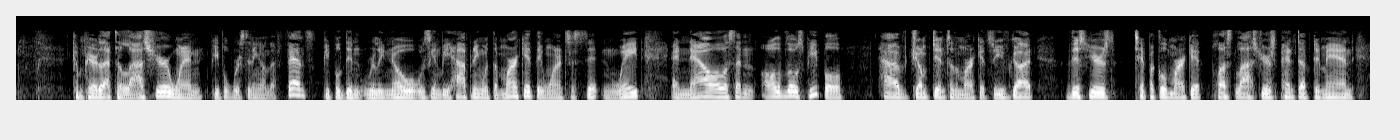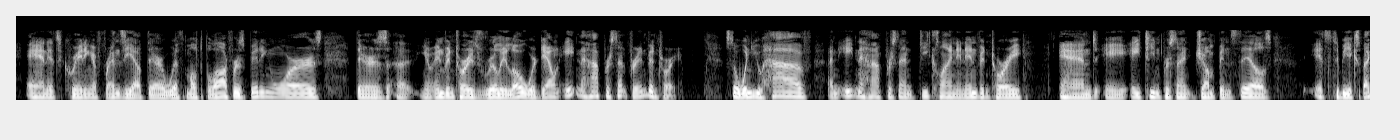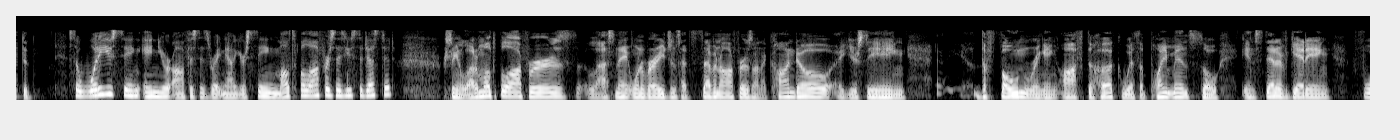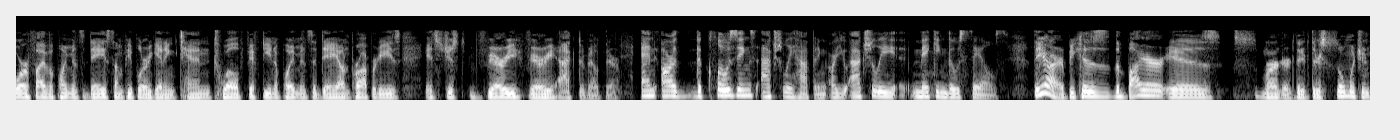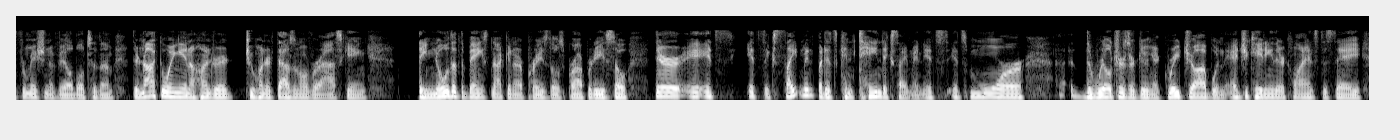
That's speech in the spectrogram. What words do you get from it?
Compare that to last year when people were sitting on the fence. People didn't really know what was going to be happening with the market. They wanted to sit and wait. And now all of a sudden, all of those people have jumped into the market. So you've got this year's typical market plus last year's pent up demand and it's creating a frenzy out there with multiple offers, bidding wars. There's, uh, you know, inventory is really low. We're down eight and a half percent for inventory. So when you have an eight and a half percent decline in inventory, and a 18% jump in sales, it's to be expected. So what are you seeing in your offices right now? You're seeing multiple offers as you suggested? We're seeing a lot of multiple offers. Last night, one of our agents had seven offers on a condo. You're seeing the phone ringing off the hook with appointments. So instead of getting four or five appointments a day. Some people are getting 10, 12, 15 appointments a day on properties. It's just very, very active out there. And are the closings actually happening? Are you actually making those sales? They are because the buyer is murdered. there's so much information available to them. They're not going in 100, 200,000 over asking. They know that the bank's not going to appraise those properties. So there, it's, it's excitement, but it's contained excitement. It's it's more uh, the realtors are doing a great job when educating their clients to say,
